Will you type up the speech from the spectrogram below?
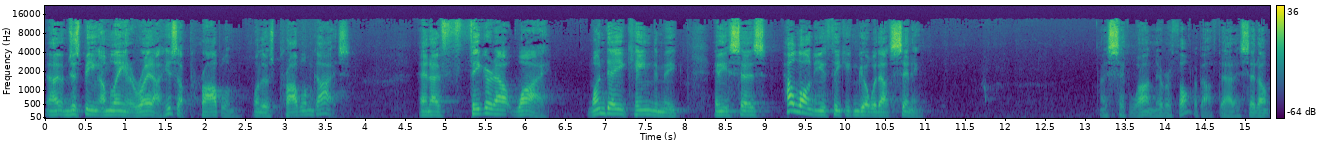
I'm just being, I'm laying it right out. He's a problem, one of those problem guys. And I figured out why. One day he came to me and he says, How long do you think you can go without sinning? I said, Well, I never thought about that. I said, Don't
